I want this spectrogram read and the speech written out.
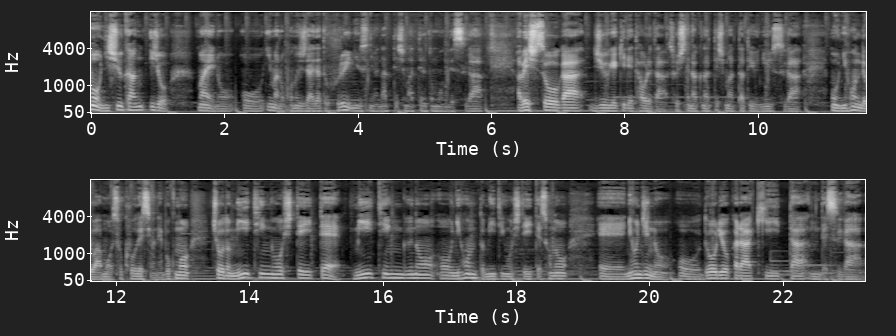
もう2週間以上前の今のこの時代だと古いニュースにはなってしまっていると思うんですが安倍首相が銃撃で倒れたそして亡くなってしまったというニュースがもう日本ではもう速報ですよね。僕もちょうどミーティングをしていてミーティングの日本とミーティングをしていてその、えー、日本人の同僚から聞いたんですが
